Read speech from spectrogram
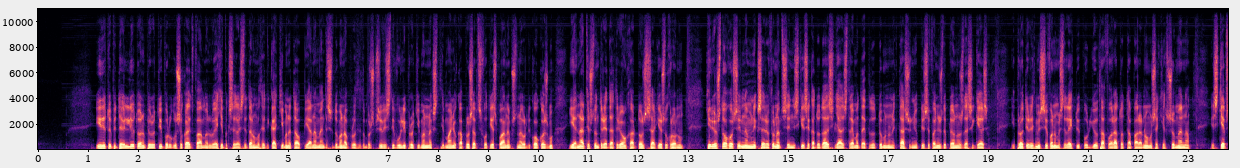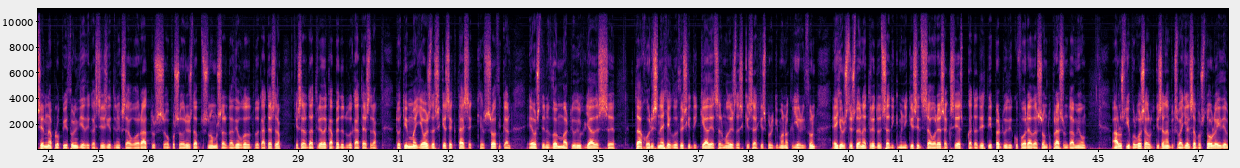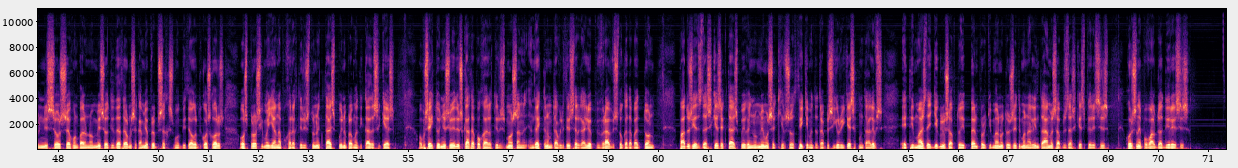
Ήδη το επιτελείο του αναπληρωτή Υπουργού Σοκράτη Φάμελου έχει επεξεργαστεί τα νομοθετικά κείμενα τα οποία αναμένεται σύντομα να προωθηθούν προς ψήφιση στη Βουλή προκειμένου να ξεθυμάνει ο καπνός από τις φωτιές που άνεψε στον αγροτικό κόσμο η ανάρτηση των 33 χαρτών στις αρχές του χρόνου. Κύριος στόχος είναι να μην εξαιρεθούν από τις ενισχύσεις εκατοντάδες χιλιάδες στρέμματα επιδοτούμενων εκτάσεων οι οποίες εμφανίζονται πλέον ως δασικές. Η πρώτη ρύθμιση σύμφωνα με στελέχη του Υπουργείου θα αφορά το τα παρανόμως αχαιοσωμένα. Η σκέψη είναι να απλοποιηθούν οι διαδικασίες για την εξαγορά τους όπως ορίζονται από τους νόμους 4280 του 2014 και 4315 του 2014. Το τίμημα για όσε δασικές εκτάσεις εκκερσώθηκαν έως την 7η Μαρτίου 2003 2017, χωρίς να έχει εκδοθεί σχετική άδεια της αρμόδιας δασικής αρχής προκειμένου να κληρηθούν, έχει οριστεί στο 1 τρίτο της αντικειμενικής ή της αγοραία αξίας που κατατίθεται υπέρ του ειδικού φορέα δασών του Πράσινου Ταμείου. Άλλωστε, ο Υπουργός Αγροτικής Ανάπτυξης Βαγγέλης Αποστόλου έχει διαμηνήσει σε όσους έχουν παρανομήσει ότι δεν θέλουν σε καμία πρέπει να χρησιμοποιηθεί ο αγροτικός χώρος ως πρόσχημα για να αποχαρακτηριστούν εκτάσεις που είναι πραγματικά δασικές. Όπως έχει τονίσει ο ίδιος, κάθε αποχαρακτηρισμός ενδέχεται να μεταβληθεί σε εργαλείο επιβράβευση των καταπατητών. Πάντως για τις δασικές εκτάσεις που είχαν νομίμω εκχυρσωθεί και μετατραπεί σε γεωργικέ εκμεταλλεύσεις, ετοιμάζεται εγκύκλιο από το ΙΠΕΝ προκειμένου το ζήτημα να λύνεται άμεσα από τις δασικές υπηρεσίες χωρίς να υποβάλλονται αντιρρήσεις.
